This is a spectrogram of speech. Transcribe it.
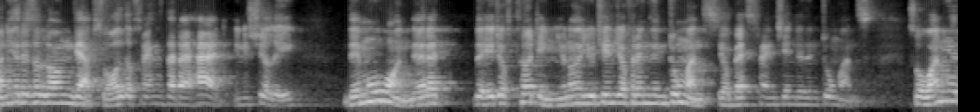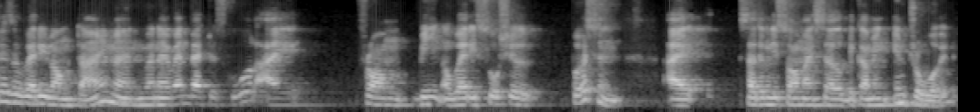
one year is a long gap so all the friends that i had initially they move on they're at the age of 13 you know you change your friends in two months your best friend changes in two months so one year is a very long time. And when I went back to school, I, from being a very social person, I suddenly saw myself becoming introvert.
